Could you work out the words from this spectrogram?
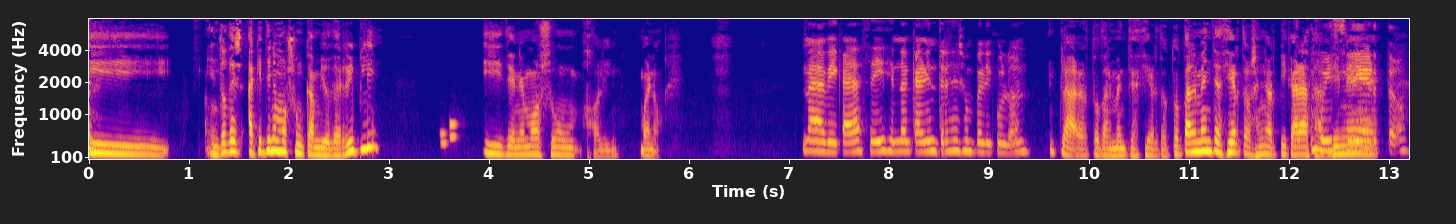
Y entonces, aquí tenemos un cambio de Ripley y tenemos un. Jolín. Bueno, Nada, Picarazo diciendo que Alien 3 es un peliculón. claro, totalmente cierto. Totalmente cierto, señor Picaraza. Muy tiene, cierto.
